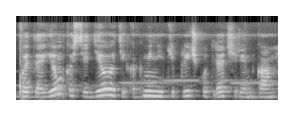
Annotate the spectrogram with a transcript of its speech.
в этой емкости делаете как мини-тепличку для черенка.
